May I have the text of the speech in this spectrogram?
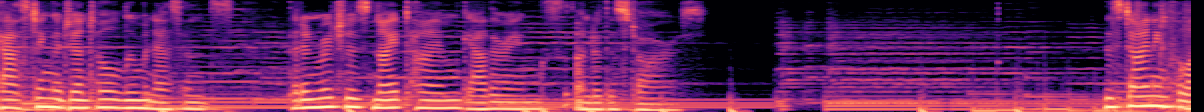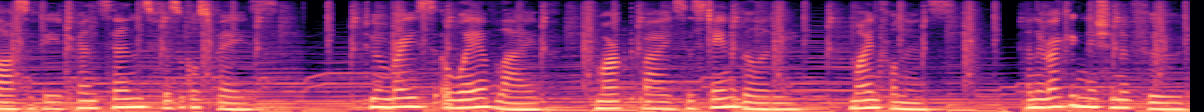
casting a gentle luminescence that enriches nighttime gatherings under the stars. This dining philosophy transcends physical space to embrace a way of life marked by sustainability, mindfulness, and the recognition of food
